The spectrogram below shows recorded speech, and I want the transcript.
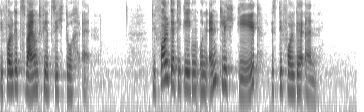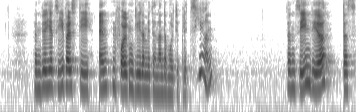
die Folge 42 durch n. Die Folge, die gegen unendlich geht, ist die Folge n. Wenn wir jetzt jeweils die Endenfolgenglieder miteinander multiplizieren, dann sehen wir, dass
